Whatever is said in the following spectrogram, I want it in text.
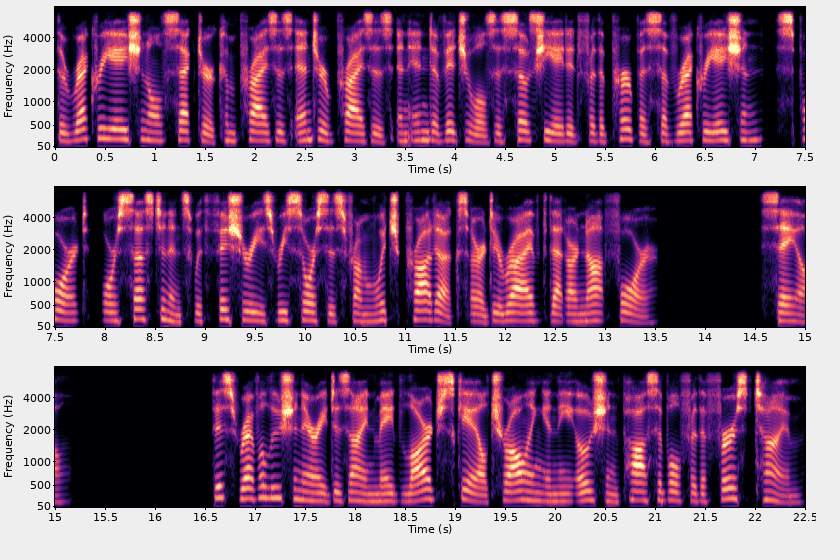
The recreational sector comprises enterprises and individuals associated for the purpose of recreation, sport, or sustenance with fisheries resources from which products are derived that are not for sale. This revolutionary design made large-scale trawling in the ocean possible for the first time,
